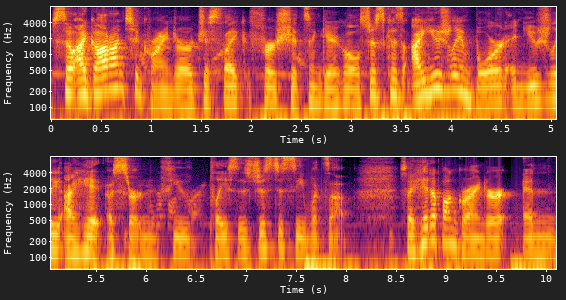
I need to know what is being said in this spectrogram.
so I got onto Grindr just like for shits and giggles, just because I usually am bored and usually I hit a certain few places just to see what's up. So I hit up on Grindr, and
